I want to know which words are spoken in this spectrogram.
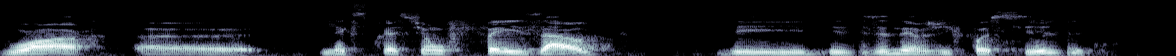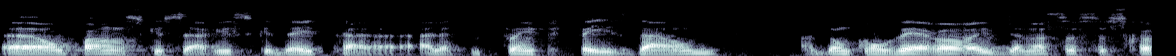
voir l'expression phase out des, des énergies fossiles. Euh, on pense que ça risque d'être à, à, la toute fin phase down. Donc, on verra. Évidemment, ça, ce sera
